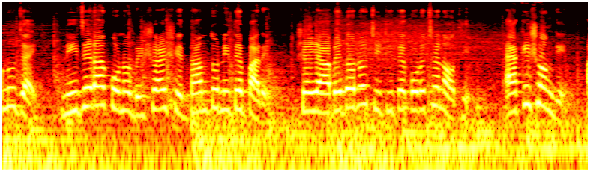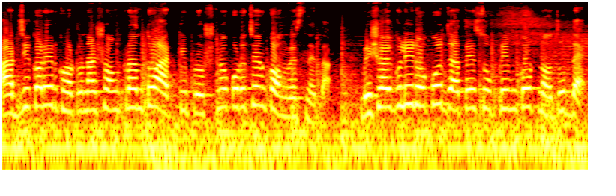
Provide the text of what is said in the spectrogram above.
অনুযায়ী নিজেরা কোনো বিষয়ে সিদ্ধান্ত নিতে পারে, সেই আবেদনও চিঠিতে করেছেন অধীর। একই সঙ্গে আরজিকরের ঘটনা সংক্রান্ত আটটি প্রশ্ন করেছেন কংগ্রেস নেতা। বিষয়গুলির ওপর যাতে সুপ্রিম কোর্ট নজর দেয়,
